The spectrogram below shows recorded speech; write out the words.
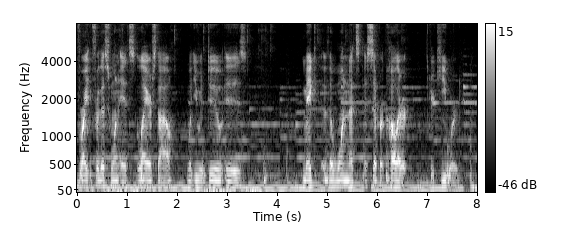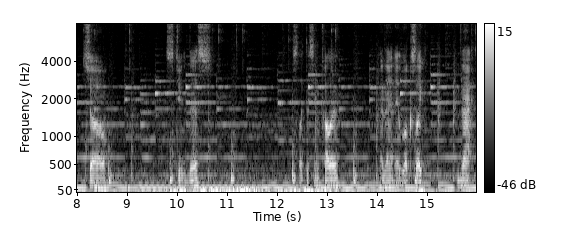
right for this one it's layer style, what you would do is make the one that's a separate color your keyword. So let's do this, select the same color, and then it looks like that.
